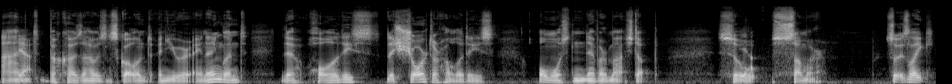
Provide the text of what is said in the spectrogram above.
And Yeah. because I was in Scotland and you were in England, the holidays, the shorter holidays, almost never matched up. So Yeah. summer. So it's like,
